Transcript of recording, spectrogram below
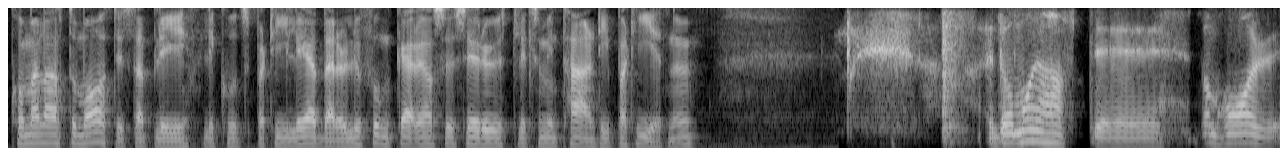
kommer han automatiskt att bli Likuds partiledare? Hur funkar alltså, hur ser det ut liksom internt i partiet nu? De har ju haft, eh, de har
